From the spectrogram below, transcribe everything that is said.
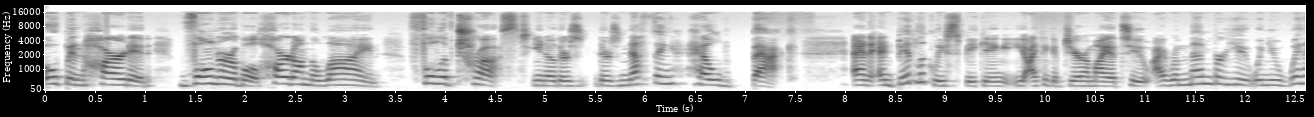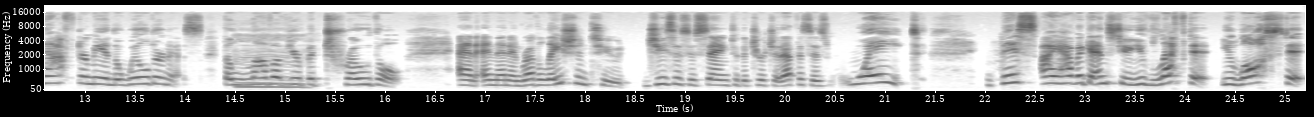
open hearted, vulnerable, heart on the line, full of trust. You know, there's, there's nothing held back. And, and biblically speaking, I think of Jeremiah 2. I remember you when you went after me in the wilderness, the mm. love of your mm. betrothal. And, and then in Revelation 2, Jesus is saying to the church at Ephesus, wait, this I have against you. You've left it. You lost it.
